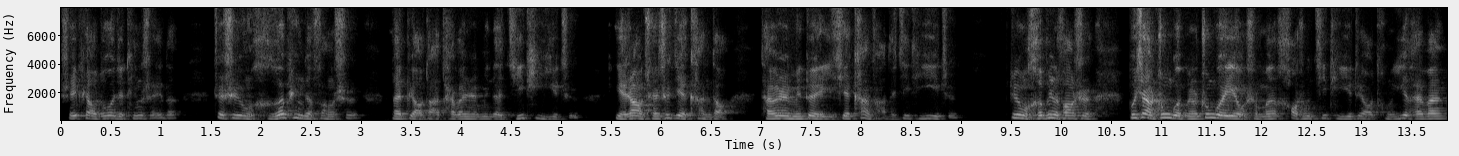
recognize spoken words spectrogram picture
谁票多就听谁的，这是用和平的方式来表达台湾人民的集体意志，也让全世界看到台湾人民对一些看法的集体意志。这种和平的方式不像中国，比如中国也有什么号称集体意志要统一台湾，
